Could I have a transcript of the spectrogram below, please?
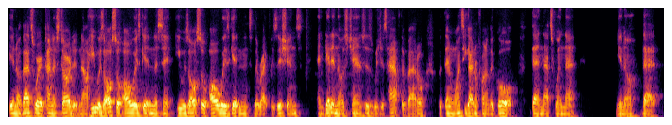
you know that's where it kind of started now he was also always getting the same he was also always getting into the right positions and getting those chances which is half the battle but then once he got in front of the goal then that's when that you know that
